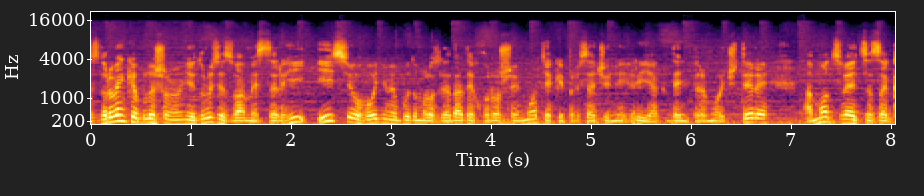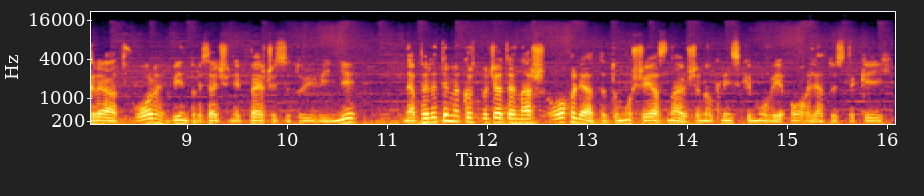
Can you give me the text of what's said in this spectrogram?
Здоровенькі були, шановні друзі, з вами Сергій, і сьогодні ми будемо розглядати хороший мод, який присвячений грі як День перемоги 4. А мод зветься The Great War, він присвячений Першій світовій війні. А перед тим як розпочати наш огляд, тому що я знаю, що на українській мові огляд ось такий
